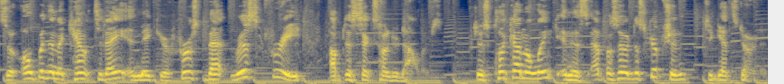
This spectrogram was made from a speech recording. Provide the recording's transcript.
So open an account today and make your first bet risk-free up to $600. Just click on the link in this episode description to get started.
